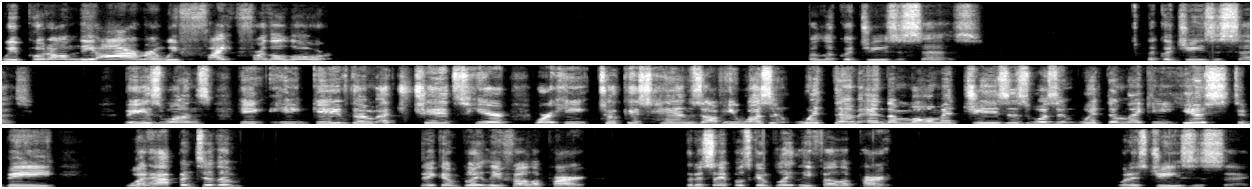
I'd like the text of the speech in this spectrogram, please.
We put on the armor and we fight for the Lord. But look what Jesus says. Look what Jesus says. These ones, he he gave them a chance here where he took his hands off. He wasn't with them, and the moment Jesus wasn't with them like he used to be, what happened to them? They completely fell apart. The disciples completely fell apart. What does Jesus say?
